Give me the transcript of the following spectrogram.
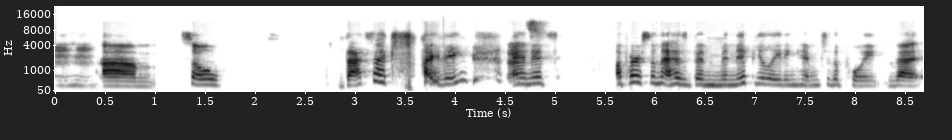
Mhm. um so that's exciting and it's a person that has been manipulating him to the point that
